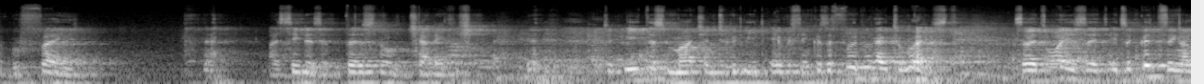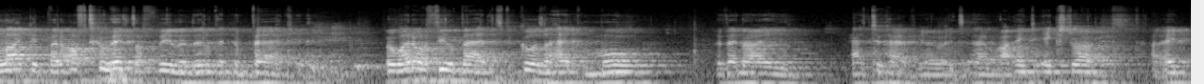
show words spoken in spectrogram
a buffet, I see it as a personal challenge to eat as much and to eat everything because the food will go to waste. So it's always, it, it's a good thing, I like it, but afterwards I feel a little bit bad. but why do I feel bad? It's because I had more than I had to have. You know, it, um, I ate extra, I ate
